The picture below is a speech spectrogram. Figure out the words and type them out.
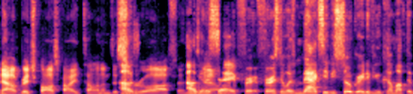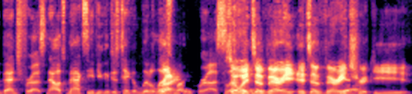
Now, Rich Paul's probably telling him to was, screw off. And I was going to say, for, first it was Maxey. It'd be so great if you come off the bench for us. Now it's Maxey. If you could just take a little less right. money for us. So it's a very, it's a very yeah. tricky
